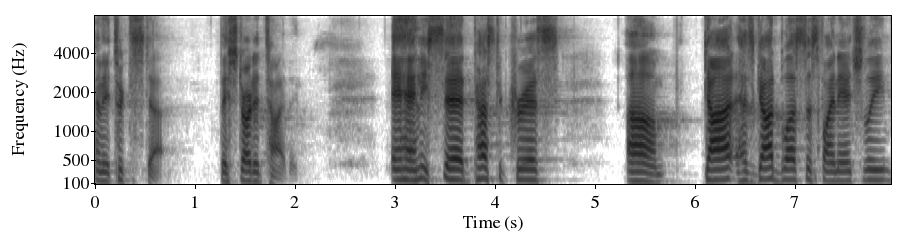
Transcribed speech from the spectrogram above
And they took the step. They started tithing. And he said, Pastor Chris, um, God, has God blessed us financially?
